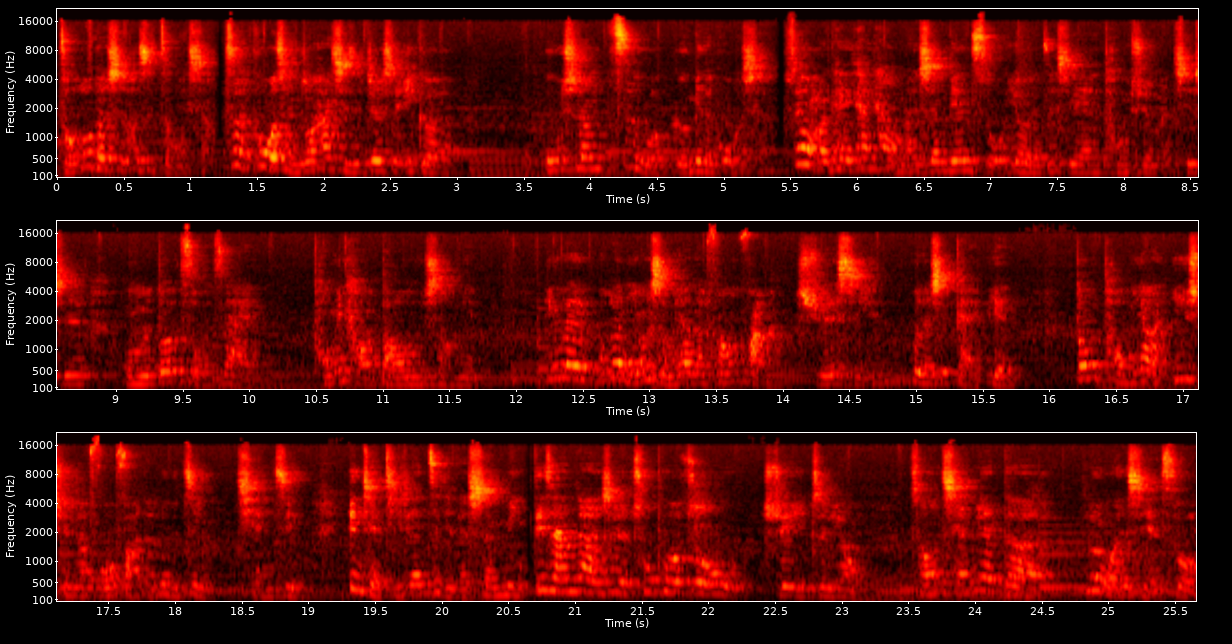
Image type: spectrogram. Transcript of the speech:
走路的时候是怎么想？这个过程中，它其实就是一个无声自我革命的过程。所以我们可以看看我们身边左右的这些同学们，其实我们都走在同一条道路上面。因为无论你用什么样的方法学习，或者是改变。都同样依循着佛法的路径前进，并且提升自己的生命。第三段是出坡作物，学以致用。从前面的论文写作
